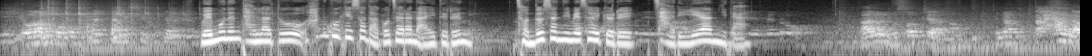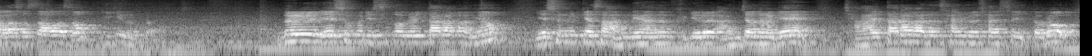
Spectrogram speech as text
이 요한복음 8장 10절 외모는 달라도 한국에서 나고 자란 아이들은 전도사님의 설교를 잘 이해합니다. 나는 무섭지 않아. 그냥 딱 나가서 싸워서. 늘 예수 그리스도를 따라가며 예수님께서 안내하는 그 길을 안전하게 잘 따라가는 삶을 살 수 있도록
